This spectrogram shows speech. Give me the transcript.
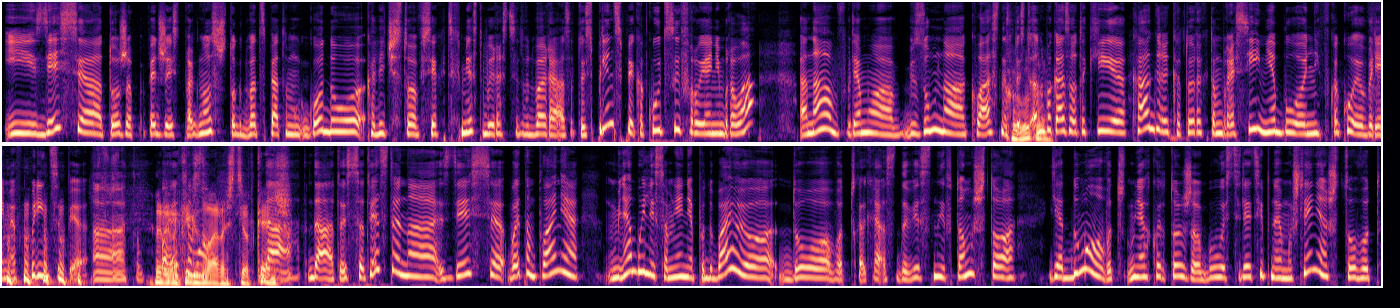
И здесь э, тоже, опять же, есть прогноз, что к 2025 году количество всех этих мест вырастет в два раза. То есть, в принципе, какую цифру я не брала, она прямо безумно классная. Круто. То есть она показывала такие кадры, которых там в России не было ни в какое время, в принципе. А, Рынок X2 растет, конечно. Да, да, то есть, соответственно, здесь в этом плане у меня были сомнения по Дубаю до вот как раз до весны в том, что я думала, вот у меня какое-то тоже было стереотипное мышление, что вот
